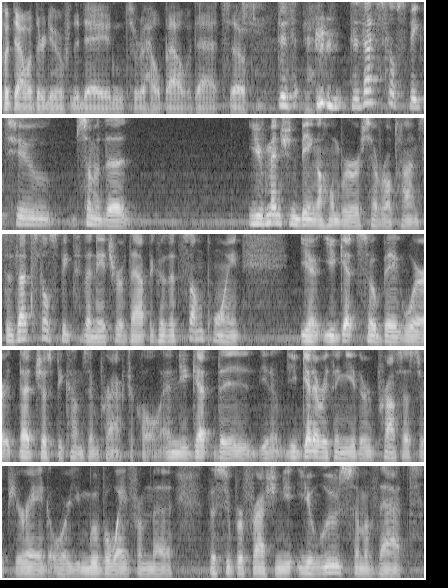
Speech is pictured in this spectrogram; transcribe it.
put down what they're doing for the day and sort of help out with that. So Does does that still speak to some of the? You've mentioned being a home brewer several times. Does that still speak to the nature of that? Because at some point, you know, you get so big where that just becomes impractical, and you get the you know you get everything either processed or pureed, or you move away from the the super fresh, and you, you lose some of that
